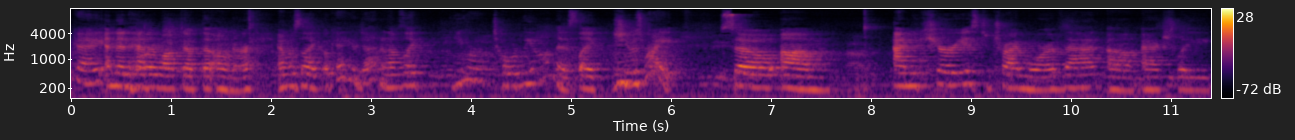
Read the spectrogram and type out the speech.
"Okay." And then Heather walked up, the owner, and was like, "Okay, you're done." And I was like, "You were totally on this. Like she was right." So um, I'm curious to try more of that. Um, I actually,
